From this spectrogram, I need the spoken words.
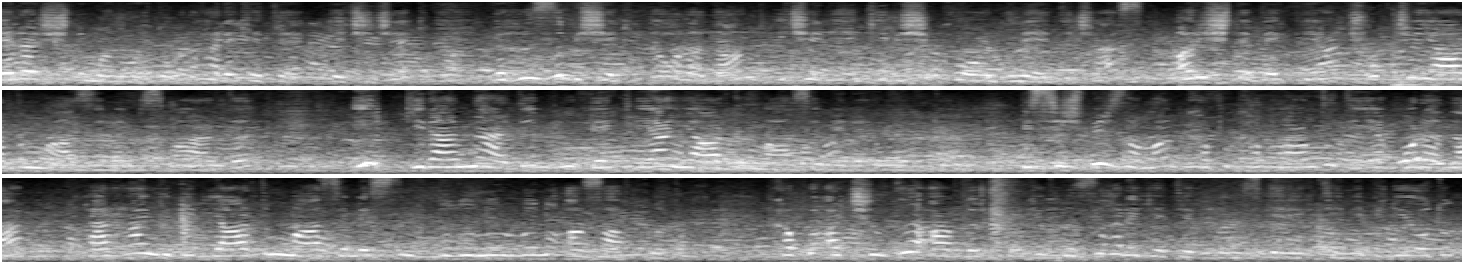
Eraş Limanı'na doğru harekete geçecek ve hızlı bir şekilde oradan içeriye girişi koordine edeceğiz. Ariş'te bekleyen çokça yardım malzememiz vardı. İlk girenler de bu bekleyen yardım malzemeleri oldu. Biz hiçbir zaman kapı kapandı diye orada herhangi bir yardım malzemesinin bulunurluğunu azaltmadık. Kapı açıldığı anda çünkü hızlı hareket etmemiz gerektiğini biliyorduk.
